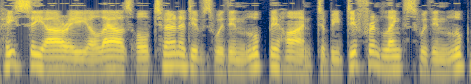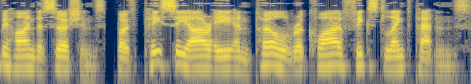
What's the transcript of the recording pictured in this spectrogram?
PCRE allows alternatives within look behind to be different lengths within look behind assertions. Both PCRE and Perl require fixed length patterns.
